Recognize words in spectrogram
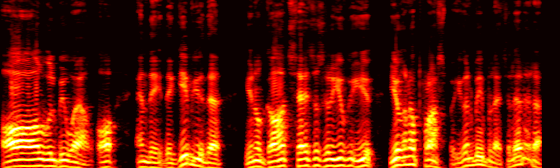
All will be well. All, and they, they give you the, you know, God says you, you, you're going to prosper. You're going to be blessed. Da, da, da.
